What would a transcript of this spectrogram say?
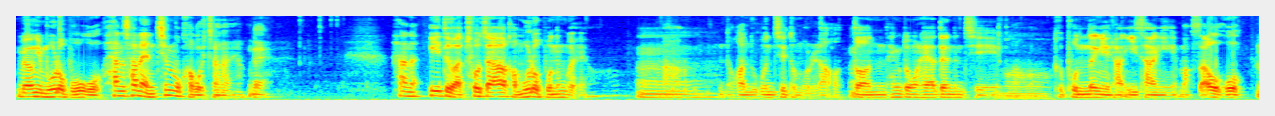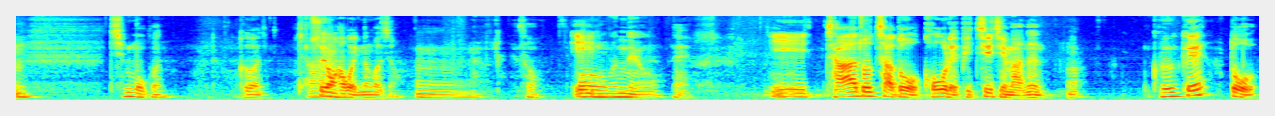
명이 물어보고 한 사람은 침묵하고 있잖아요. 네, 한 이드와 초자가 물어보는 거예요. 음, 아, 너가 누군지도 몰라 어떤 행동을 해야 되는지 뭐 어. 그 본능이랑 이상이 막 싸우고 음. 침묵은 그거 자, 수용하고 있는 거죠. 음, 그래서 이, 어, 맞네요. 네. 이 자아조차도 거울에 비치지만은 어. 그게 또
